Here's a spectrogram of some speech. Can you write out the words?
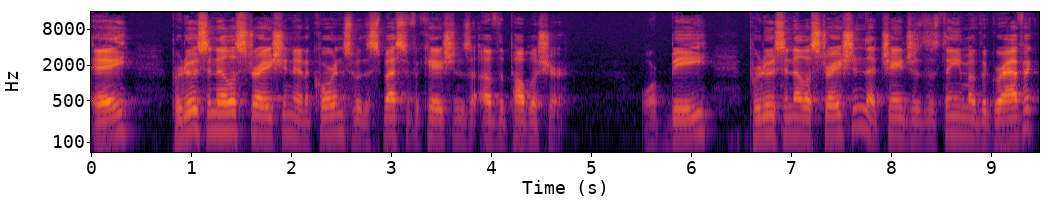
A. Produce an illustration in accordance with the specifications of the publisher. Or B. Produce an illustration that changes the theme of the graphic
